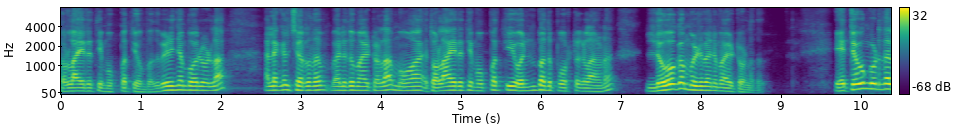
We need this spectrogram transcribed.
തൊള്ളായിരത്തി മുപ്പത്തി ഒമ്പത് വിഴിഞ്ഞം പോലുള്ള അല്ലെങ്കിൽ ചെറുതും വലുതുമായിട്ടുള്ള മൂവാ തൊള്ളായിരത്തി മുപ്പത്തി ഒൻപത് പോർട്ടുകളാണ് ലോകം മുഴുവനുമായിട്ടുള്ളത്. ഏറ്റവും കൂടുതൽ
